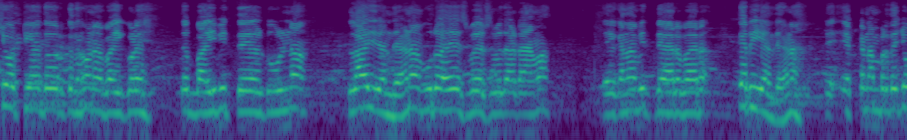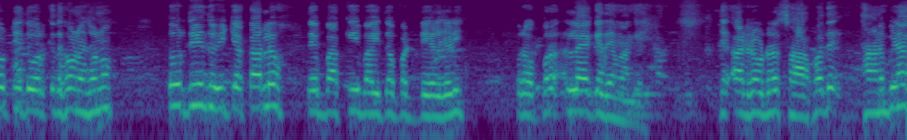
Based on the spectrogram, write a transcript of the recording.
ਝੋਟੀਆਂ ਤੋਰ ਕੇ ਦਿਖਾਉਣਾ ਬਾਈ ਕੋਲੇ। ਤੇ ਬਾਈ ਵੀ ਤੇਲ ਤੂਲ ਨਾ ਲਾਈ ਜਾਂਦੇ ਹਨਾ ਪੂਰਾ ਇਹ ਸਵੇਰ ਸਵੇਰ ਦਾ ਟਾਈਮ ਆ। ਇਹ ਕਹਿੰਦਾ ਵੀ ਤਿਆਰ ਬਾਰ ਕਰੀ ਜਾਂਦੇ ਹਨਾ ਤੇ ਇੱਕ ਨੰਬਰ ਤੇ ਝੋਟੀ ਤੋਰ ਕੇ ਦਿਖਾਉਣਾ ਤੁਹਾਨੂੰ। ਤੁਰਦੀ ਤੁਸੀਂ ਚੈੱਕ ਕਰ ਲਿਓ। ਤੇ ਬਾਕੀ ਬਾਈ ਤੋਂ ਆਪਾਂ ਡਿਟੇਲ ਜਿਹੜੀ ਪ੍ਰੋਪਰ ਲੈ ਕੇ ਦੇਵਾਂਗੇ। ਤੇ ਆਰਡਰ ਆਰਡਰ ਸਾਫ਼ ਆ ਤੇ ਥਣ ਵੀ ਨਾ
